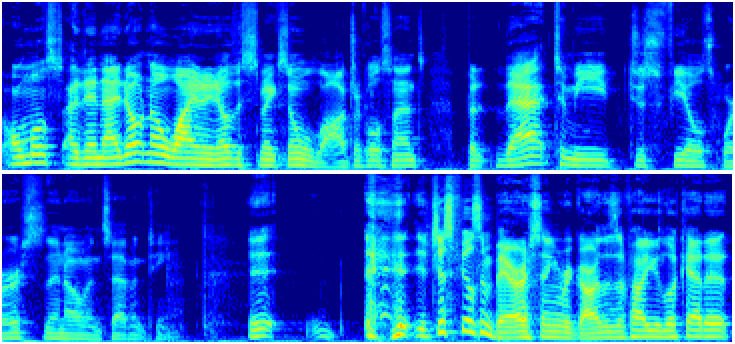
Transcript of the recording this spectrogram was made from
almost I then I don't know why and I know this makes no logical sense, but that to me just feels worse than 0 and 17. it, it just feels embarrassing regardless of how you look at it.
